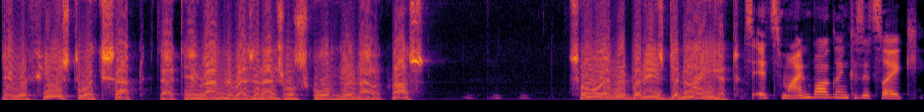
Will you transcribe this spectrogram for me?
They refuse to accept that they ran the residential school here in Île-à-la-Crosse. So everybody's denying it. It's, it's mind-boggling because it's like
